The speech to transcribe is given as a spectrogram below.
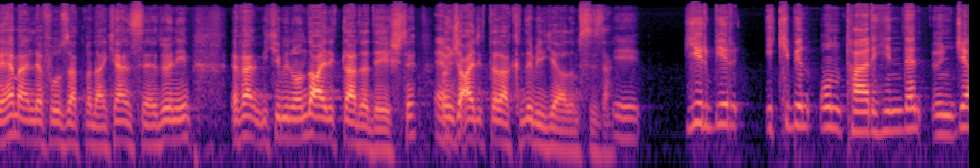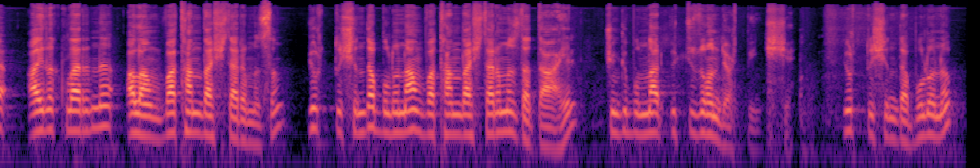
Ve hemen lafı uzatmadan kendisine döneyim. Efendim 2010'da aylıklar da değişti. Evet. Önce aylıklar hakkında bilgi alalım sizden. Ee, 1-1-2010 tarihinden önce aylıklarını alan vatandaşlarımızın yurt dışında bulunan vatandaşlarımız da dahil. Çünkü bunlar 314 bin kişi. Yurt dışında bulunup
